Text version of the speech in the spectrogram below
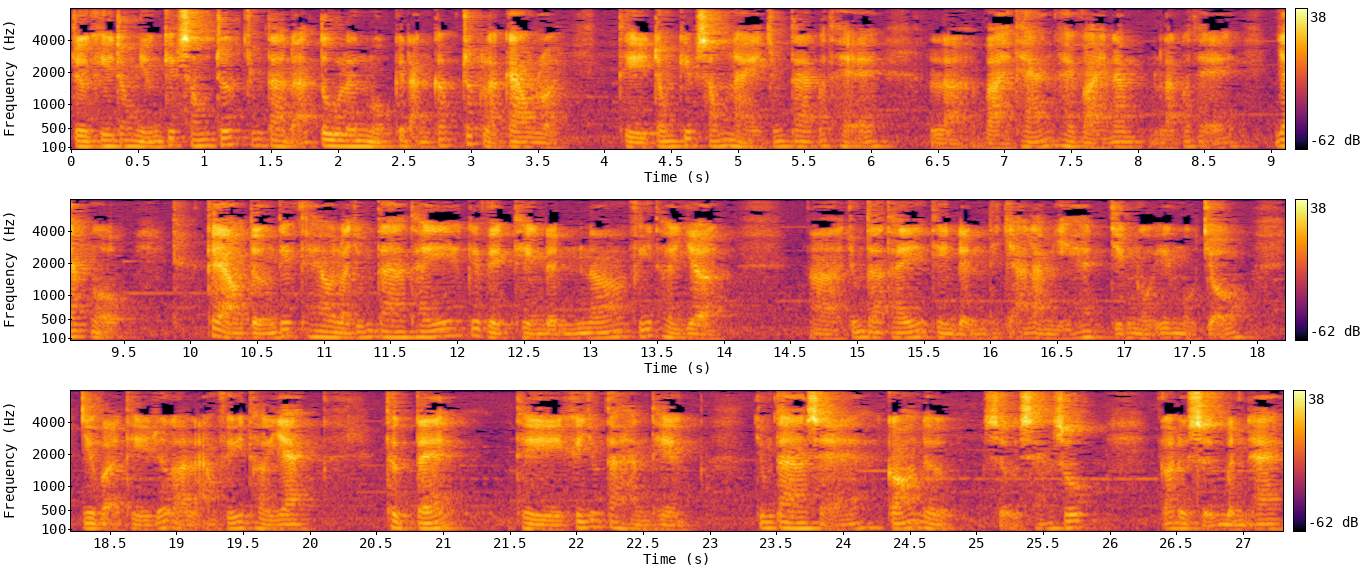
Trừ khi trong những kiếp sống trước chúng ta đã tu lên một cái đẳng cấp rất là cao rồi thì trong kiếp sống này chúng ta có thể là vài tháng hay vài năm là có thể giác ngộ. Cái ảo tưởng tiếp theo là chúng ta thấy cái việc thiền định nó phí thời giờ. À, chúng ta thấy thiền định thì chả làm gì hết chỉ ngồi yên một chỗ. Như vậy thì rất là lãng phí thời gian. Thực tế thì khi chúng ta hành thiền chúng ta sẽ có được sự sáng suốt có được sự bình an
